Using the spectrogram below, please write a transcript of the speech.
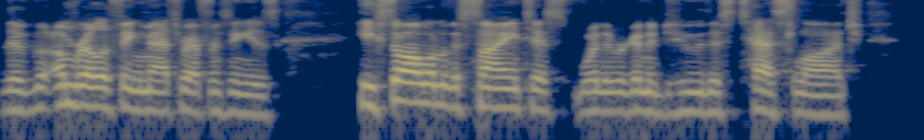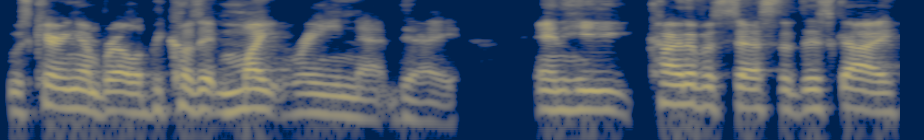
The umbrella thing matt's referencing is he saw one of the scientists where they were going to do this test launch was carrying an umbrella because it might rain that day. And he kind of assessed that this guy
